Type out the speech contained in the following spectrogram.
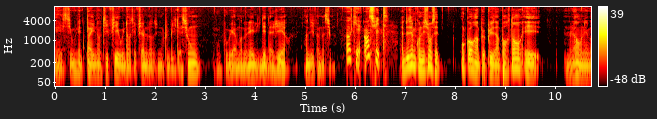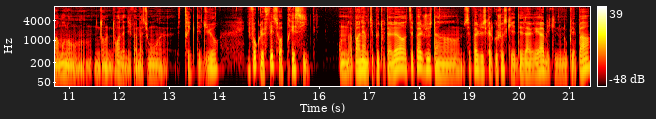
Et si vous n'êtes pas identifié ou identifiable dans une publication, vous pouvez abandonner l'idée d'agir en diffamation. Ok, ensuite. La deuxième condition, c'est encore un peu plus important, et là on est vraiment dans, dans le droit de la diffamation euh, strict et dur. Il faut que le fait soit précis. On en a parlé un petit peu tout à l'heure, c'est pas juste un, c'est pas juste quelque chose qui est désagréable et qui ne nous plaît pas.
